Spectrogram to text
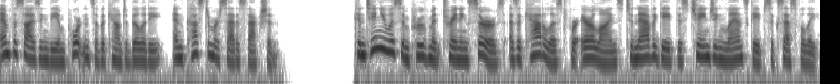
emphasizing the importance of accountability and customer satisfaction. Continuous improvement training serves as a catalyst for airlines to navigate this changing landscape successfully.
